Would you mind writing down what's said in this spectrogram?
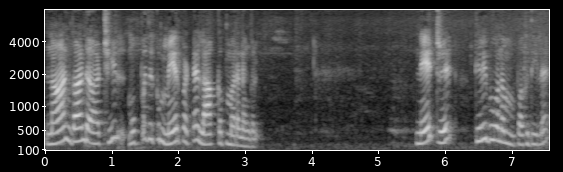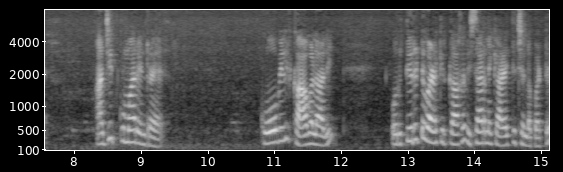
நான்காண்டு ஆட்சியில் முப்பதுக்கும் மேற்பட்ட லாக்அப் மரணங்கள். நேற்று திரிபுவனம் பகுதியில் அஜித்குமார் என்ற கோவில் காவலாளி ஒரு திருட்டு வழக்கிற்காக விசாரணைக்கு அழைத்துச் செல்லப்பட்டு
